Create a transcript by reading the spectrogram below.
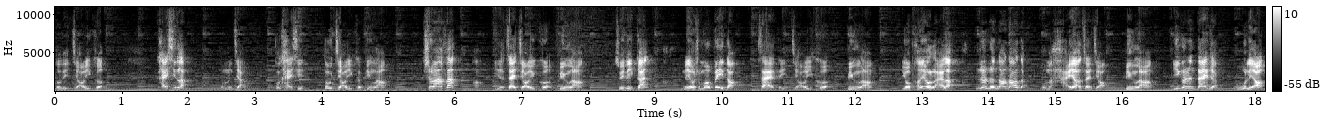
都得嚼一颗，开心了，我们讲不开心都嚼一颗槟榔，吃完饭啊也再嚼一颗槟榔，嘴里干没有什么味道，再得嚼一颗槟榔，有朋友来了，热热闹闹的，我们还要再嚼槟榔，一个人待着无聊，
